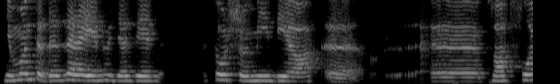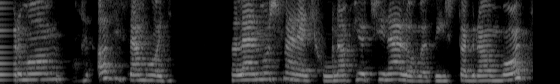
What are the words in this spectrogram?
ugye mondtad az elején, hogy azért social media platformom, hát azt hiszem, hogy talán most már egy hónapja csinálom az Instagramot,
